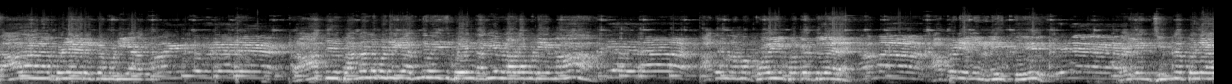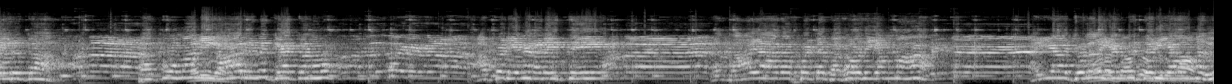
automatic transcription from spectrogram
சாதாரண பிள்ளை இருக்க முடியாது. ராத்திரி பன்னெண்டு மணிக்கு அஞ்சு வயசு பையன் தனியா விளையாட முடியுமா? அதுவும் நம்ம கோயில் பக்கத்துல. அப்படி என்று நினைத்து பையன் சின்ன பிள்ளையா இருக்கான். பக்குவமா நீ யாருன்னு கேட்கணும். அப்படி என்ன நினைத்து தாயாகப்பட்ட பகவதி அம்மா. ஐயா சுடலை என்று தெரியாமல்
